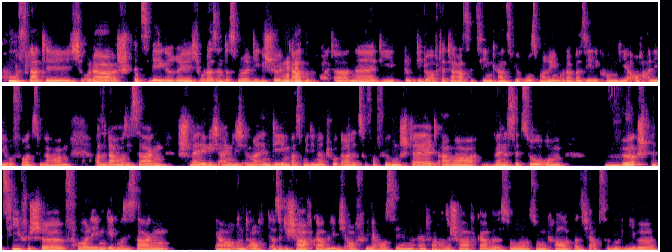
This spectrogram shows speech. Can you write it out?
Kuhflattich oder Spitzwegerich oder sind es nur die schönen mhm. Gartenkräuter, ne, die, die du auf der Terrasse ziehen kannst, wie Rosmarin oder Basilikum, die ja auch alle ihre Vorzüge haben. Also da muss ich sagen, schwelge ich eigentlich immer in dem, was mir die Natur gerade zur Verfügung stellt. Aber wenn es jetzt so um wirkspezifische Vorlieben geht, muss ich sagen, ja, und auch, also die Schafgabe liebe ich auch für ihr Aussehen einfach. Also Schafgabe ist so, so ein Kraut, was ich absolut liebe.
